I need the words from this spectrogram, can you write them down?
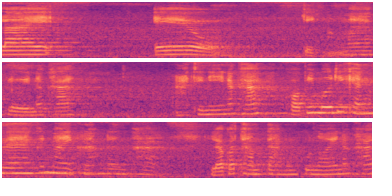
ไหลเอว เก่งมาก ๆ เลยนะคะ ทีนี้นะคะ ขอพี่มือที่แข็งแรงขึ้นมาอีกครั้งหนึ่งค่ะ แล้วก็ทำตามคุณครูน้อยนะคะ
